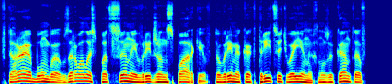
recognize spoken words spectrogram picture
Вторая бомба взорвалась под сценой в Ридженс-парке, в то время как 30 военных музыкантов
